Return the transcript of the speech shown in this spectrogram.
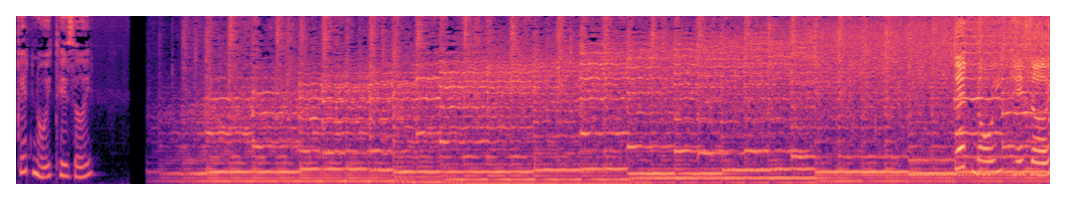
Kết nối thế giới. Kết nối thế giới.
